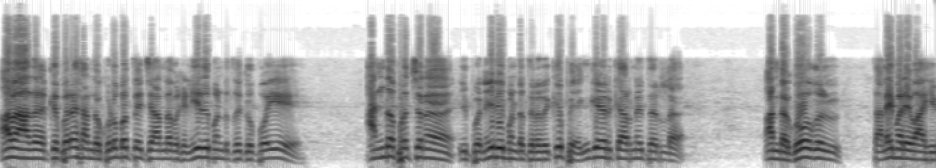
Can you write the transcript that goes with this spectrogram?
அவன் அதற்கு பிறகு அந்த குடும்பத்தை சார்ந்தவர்கள் நீதிமன்றத்துக்கு போய் அந்த பிரச்சனை இப்போ நீதிமன்றத்தில் இருக்கு. இப்போ எங்கே இருக்காருன்னு தெரில அந்த கோகுல் தலைமறைவாகி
